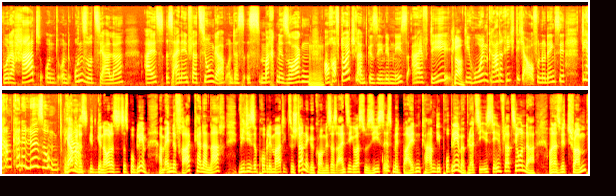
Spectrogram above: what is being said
wurde hart und, und unsozialer, als es eine Inflation gab. Und das ist, macht mir Sorgen, auch auf Deutschland gesehen demnächst. AfD, Mhm. Klar. die holen gerade richtig auf. Und du denkst dir, die haben keine Lösung. Ja, aber das, genau das ist das Problem. Am Ende fragt keiner nach, wie diese Problematik zustande gekommen ist. Das Einzige, was du siehst, ist, mit beiden kamen die Probleme. Plötzlich ist die Inflation da. Und das wird Trump,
